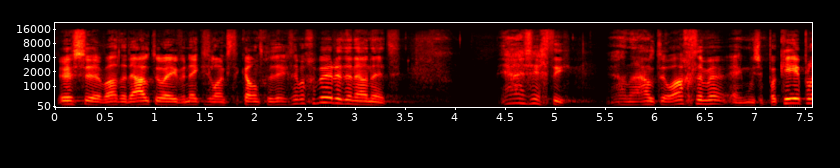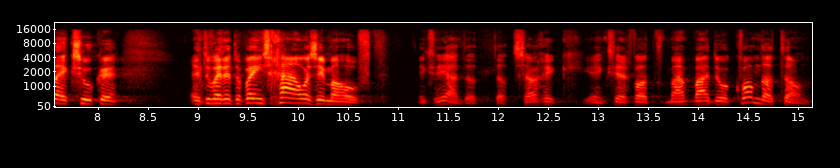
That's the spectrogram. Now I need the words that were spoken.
Dus uh, we hadden de auto even netjes langs de kant gezegd. Wat gebeurde er nou net? Ja, zegt hij. Er had een auto achter me. En ik moest een parkeerplek zoeken. En toen werd het opeens chaos in mijn hoofd. Ik zei, ja, dat, dat zag ik. En ik zeg, wat, maar waardoor kwam dat dan?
